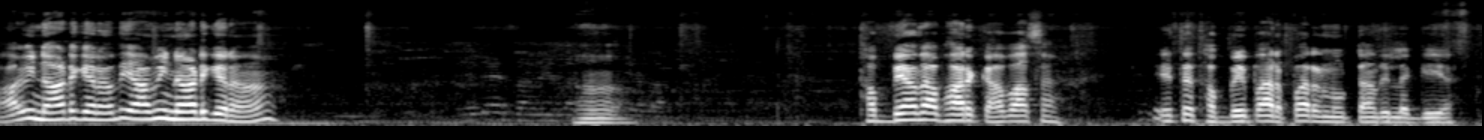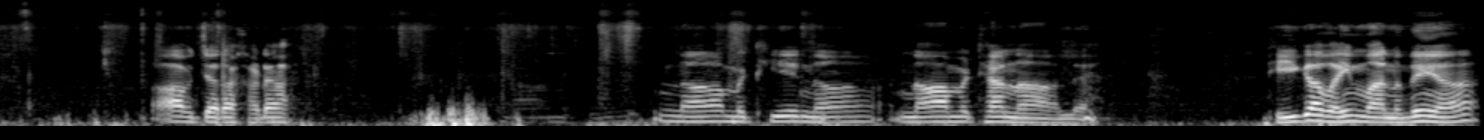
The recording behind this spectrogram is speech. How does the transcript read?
ਆ ਵੀ ਨਾਟ ਕਰਾਂ ਤੇ ਆ ਵੀ ਨਾਟ ਕਰਾਂ। ਹਾਂ। ਥੱਬਿਆਂ ਦਾ ਫ਼ਰਕ ਆ ਬਸ। ਇਹ ਤੇ ਥੱਬੇ ਭਰ ਭਰ ਨੋਟਾਂ ਦੇ ਲੱਗੇ ਆ। ਆ ਵਿਚਾਰਾ ਖੜਾ। ਨਾ ਮਿੱਠੀਏ ਨਾ ਨਾ ਮਿੱਠਾ ਨਾ ਲੈ। ਠੀਕ ਆ ਭਾਈ ਮੰਨਦੇ ਆ।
